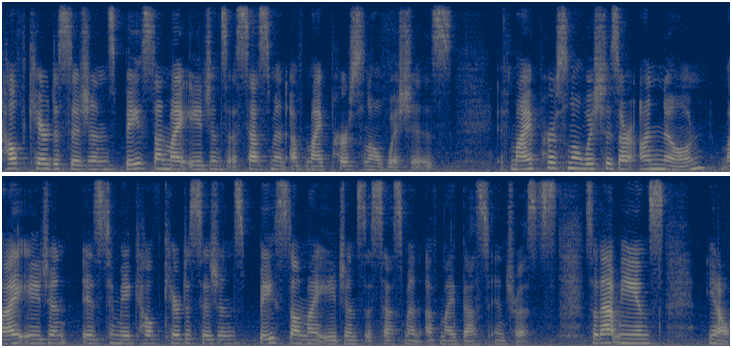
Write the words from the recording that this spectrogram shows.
healthcare decisions based on my agent's assessment of my personal wishes. If my personal wishes are unknown, my agent is to make healthcare decisions based on my agent's assessment of my best interests. So that means, you know,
